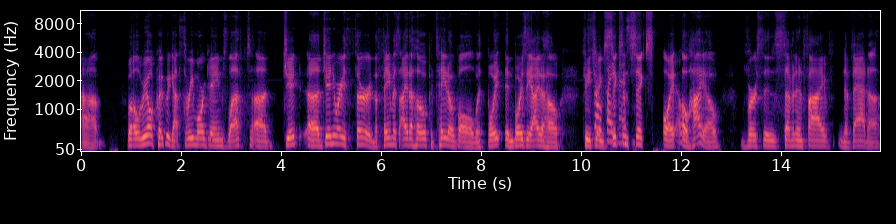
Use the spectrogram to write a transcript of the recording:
Um, well, real quick, we got three more games left. Uh, Jan- uh, January 3rd, the famous Idaho Potato Bowl with Boy- in Boise, Idaho, featuring six and famous. six o- Ohio versus seven and five Nevada.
